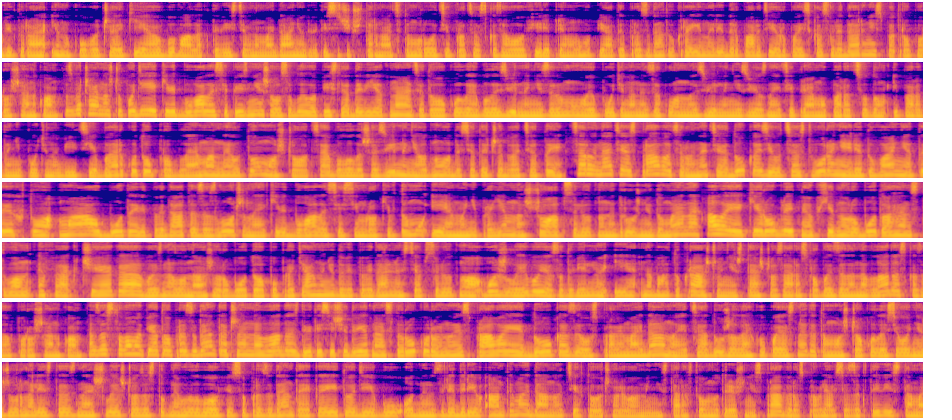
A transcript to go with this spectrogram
Віктора Януковича, які вбивали активістів на майдані у 2014 році. Про це сказав у ефірі прямого п'ятий президент України, лідер партії Європейська Солідарність Петро Порошенко. Звичайно, що події, які відбувалися пізніше, особливо після 19-го, коли були звільнені за вимогою Путіна, незаконно звільнені з в'язниці прямо перед судом і передані Путіну бійці Беркуту. Проблема не в тому, що це було лише звільнення одного, десяти чи двадцяти. Це руйнація справи, це руйнація доказів, це створення і рятування тих, хто мав бути відповідати за злочини, які відбувалися сім років тому. І мені приємно, що абсолютно недружні до мене, але які роблять необхідну роботу агентство Ефект Чека визнало нашу роботу по притягненню до відповідальності абсолютно важливою, задовільною і набагато кращою ніж те, що зараз робить зелена влада, сказав Порошенко. За словами п'ятого президента, чинна влада з 2019 року руйнує справи і докази у справі майдану, і це дуже легко пояснити, тому що коли сьогодні журналісти знайшли, що заступник голови офісу президента, який тоді був одним з лідерів антимайдану, ті, хто очолював міністерство внутрішніх справ розправлявся з активістами,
